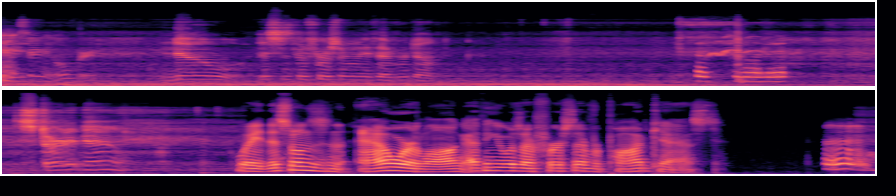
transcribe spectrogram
Are we starting over? No, this is the first one we've ever done. That's not it. Start it now. Wait, this one's an hour long. I think it was our first ever podcast. Oh,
